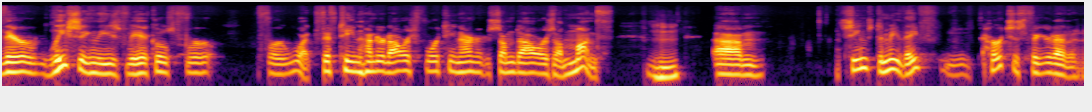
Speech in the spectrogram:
they're leasing these vehicles for for what fifteen hundred dollars, fourteen hundred some dollars a month. hmm Um, it seems to me they've Hertz has figured out a,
